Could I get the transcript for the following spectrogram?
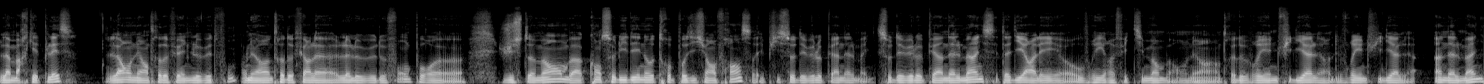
la marketplace. Là, on est en train de faire une levée de fonds. On est en train de faire la, levée de fonds pour euh, justement bah, consolider notre position en France et puis se développer en Allemagne. Se développer en Allemagne, c'est-à-dire aller euh, ouvrir effectivement. Bah, on est en train d'ouvrir une filiale, hein, d'ouvrir une filiale en Allemagne,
